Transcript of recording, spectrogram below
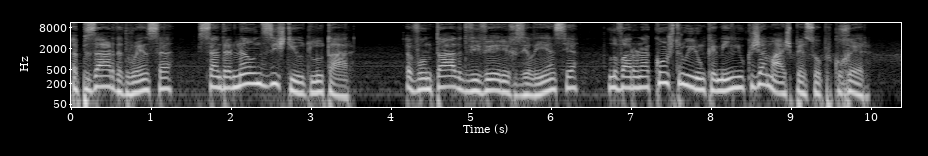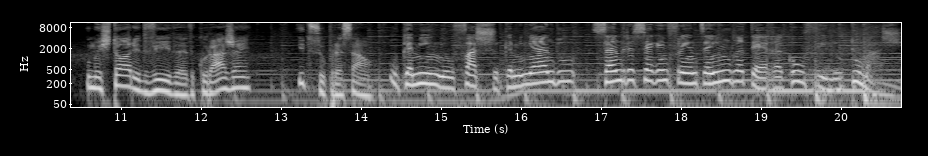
Apesar da doença, Sandra não desistiu de lutar. A vontade de viver e resiliência levaram-na a construir um caminho que jamais pensou percorrer. Uma história de vida, de coragem e de superação. O caminho faz-se caminhando. Sandra segue em frente em Inglaterra com o filho Tomás.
